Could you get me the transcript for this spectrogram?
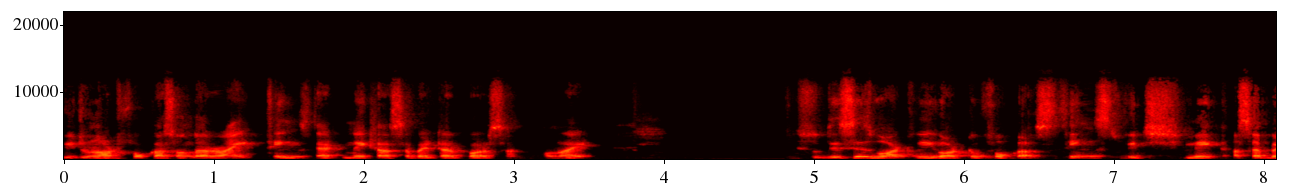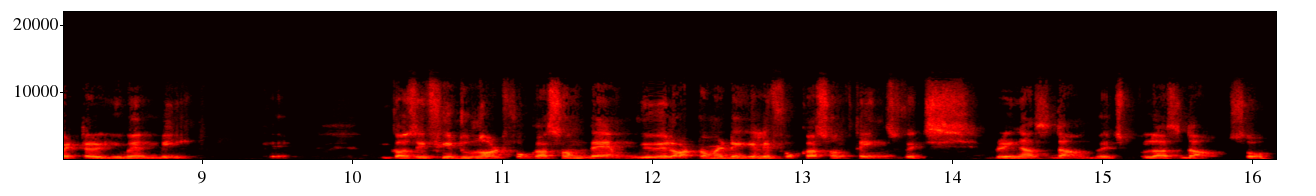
we do not focus on the right things that make us a better person. All right. So this is what we got to focus: things which make us a better human being. Okay. Because if we do not focus on them, we will automatically focus on things which bring us down, which pull us down. So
